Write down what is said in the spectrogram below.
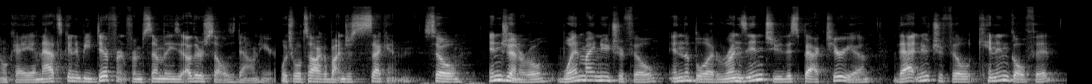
Okay, and that's going to be different from some of these other cells down here, which we'll talk about in just a second. So, in general, when my neutrophil in the blood runs into this bacteria, that neutrophil can engulf it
